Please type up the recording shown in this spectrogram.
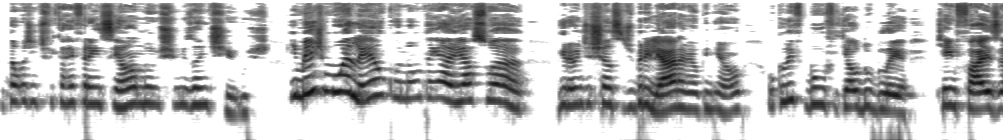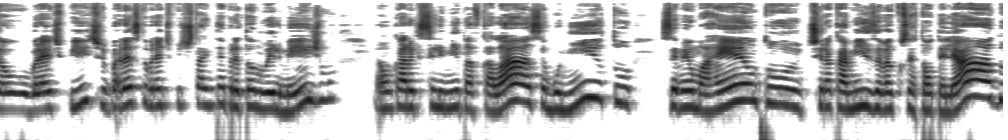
então a gente fica referenciando os filmes antigos. E mesmo o elenco não tem aí a sua grande chance de brilhar, na minha opinião. O Cliff Booth, que é o dublê, quem faz é o Brad Pitt. Parece que o Brad Pitt está interpretando ele mesmo. É um cara que se limita a ficar lá, ser bonito, ser meio marrento, tira a camisa e vai consertar o telhado,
